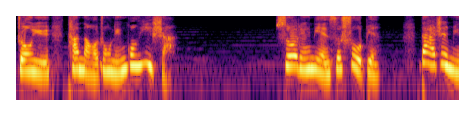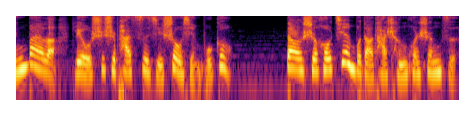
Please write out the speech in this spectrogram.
终于，他脑中灵光一闪。苏玲脸色数变，大致明白了，柳氏是怕自己寿险不够，到时候见不到他成婚生子。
